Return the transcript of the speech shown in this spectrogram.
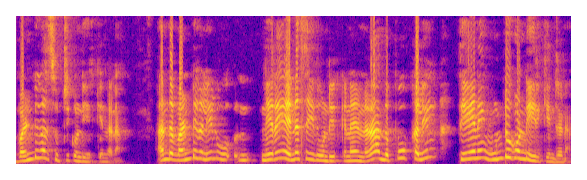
வண்டுகள் சுற்றி கொண்டிருக்கின்றன. அந்த வண்டுகளில் உ- நிறைய என்ன செய்து கொண்டிருக்கின்றன என்றால் அந்த பூக்களில் தேனை உண்டு கொண்டு இருக்கின்றன.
